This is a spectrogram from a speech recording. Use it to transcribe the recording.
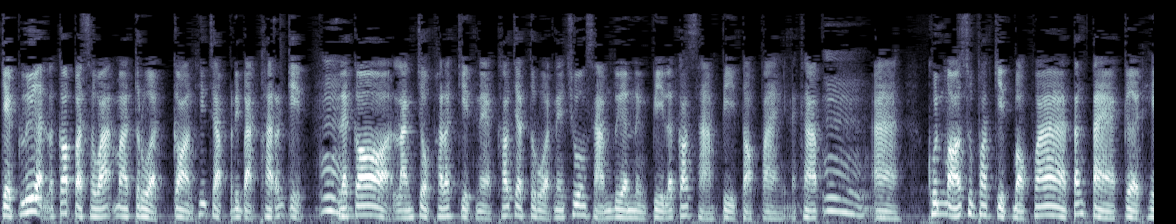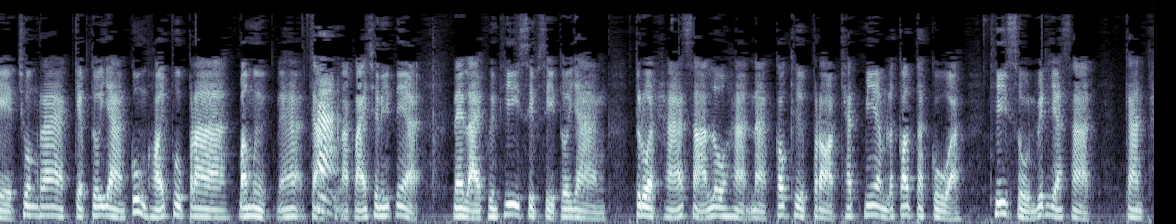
เก็บเลือดแล้วก็ปัสสาวะมาตรวจก่อนที่จะปฏิบัติภารกิจอืมและก็หลังจบภารกิจเนี่ยเขาจะตรวจในช่วง 3 เดือน 1 ปีแล้วก็ 3 ปีต่อไปนะครับอืมอ่าคุณหมอสุภกิจบอกว่าตั้งแต่เกิดเหตุช่วงแรกเก็บตัวอย่างกุ้งหอยปูปลาปลาหมึกนะฮะจากค่ะหลากหลายชนิดเนี่ยในหลายพื้นที่ 14 ตัวอย่าง ตรวจหาสารโลหะหนักก็คือปลอดแคดเมียม แล้วก็ตะกั่วที่ศูนย์วิทยาศาสตร์ การแพ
